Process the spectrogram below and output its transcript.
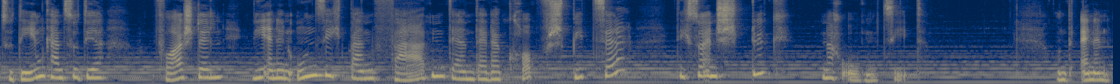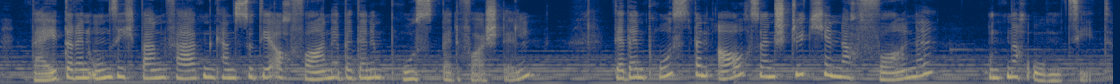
Zudem kannst du dir vorstellen, wie einen unsichtbaren Faden, der an deiner Kopfspitze dich so ein Stück nach oben zieht. Und einen weiteren unsichtbaren Faden kannst du dir auch vorne bei deinem Brustbein vorstellen, der dein Brustbein auch so ein Stückchen nach vorne und nach oben zieht.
